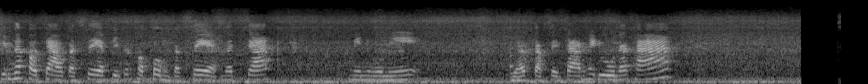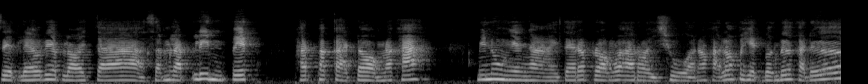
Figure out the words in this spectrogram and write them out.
กินกับข้าวเจ้ากับแซ่บกินกับข้าวต้มกับแซ่บนะจ๊ะเมนูนี้ เดี๋ยวกลับใส่จานให้ดูนะคะ เสร็จแล้วเรียบร้อยจ้าสำหรับลิ้นเป็ดพัดผักกาดดองนะคะ เมนูง่ายๆแต่รับรองว่าอร่อยชัวร์เนาะค่ะลองไปเห็ดเบิงเด้อค่ะเด้อ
